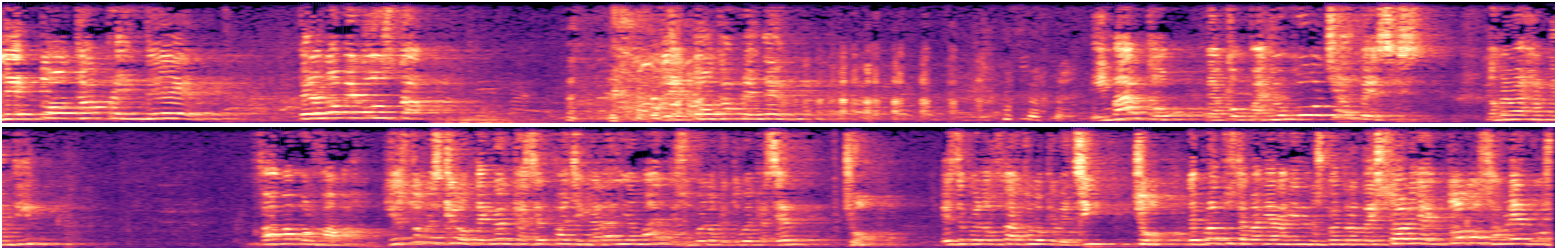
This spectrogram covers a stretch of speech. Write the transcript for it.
Le toca aprender, pero no me gusta. Le toca aprender. Y Marco me acompañó muchas veces. No me va a dejar mentir. Fama por fama. Y esto no es que lo tengan que hacer para llegar a diamante, eso fue lo que tuve que hacer yo. Ese fue el obstáculo que vencí yo. De pronto usted mañana viene y nos cuenta otra historia y todos sabremos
